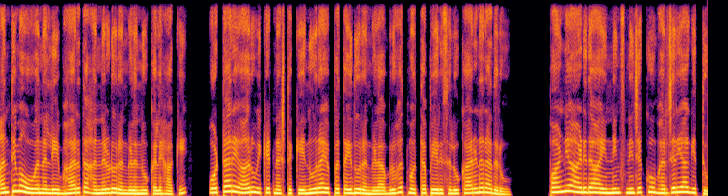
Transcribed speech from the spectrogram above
ಅಂತಿಮ ಓವರ್ನಲ್ಲಿ ಭಾರತ ಹನ್ನೆರಡು ರನ್ಗಳನ್ನು ಕಲೆಹಾಕಿ, ಒಟ್ಟಾರೆ ಆರು ವಿಕೆಟ್ ನಷ್ಟಕ್ಕೆ ನೂರ ಎಪ್ಪತ್ತೈದು ರನ್ಗಳ ಬೃಹತ್ ಮೊತ್ತ ಪೇರಿಸಲು ಕಾರಣರಾದರು. ಪಾಂಡ್ಯ ಆಡಿದ ಆ ಇನ್ನಿಂಗ್ಸ್ ನಿಜಕ್ಕೂ ಭರ್ಜರಿಯಾಗಿತ್ತು.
